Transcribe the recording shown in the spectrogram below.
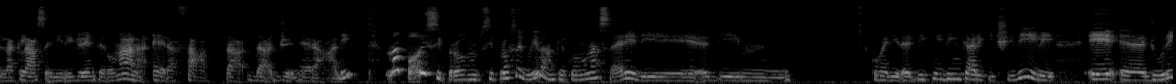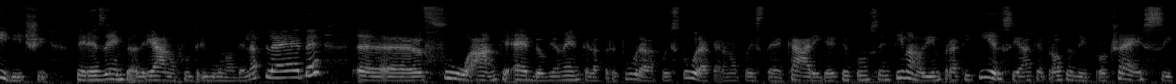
la classe dirigente romana era fatta da generali, ma poi si, pro, si proseguiva anche con una serie di, di come dire, di, di incarichi civili e eh, giuridici. Per esempio Adriano fu tribuno della plebe, eh, fu anche, ebbe ovviamente l'apertura, la questura, che erano queste cariche che consentivano di impratichirsi anche proprio dei processi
